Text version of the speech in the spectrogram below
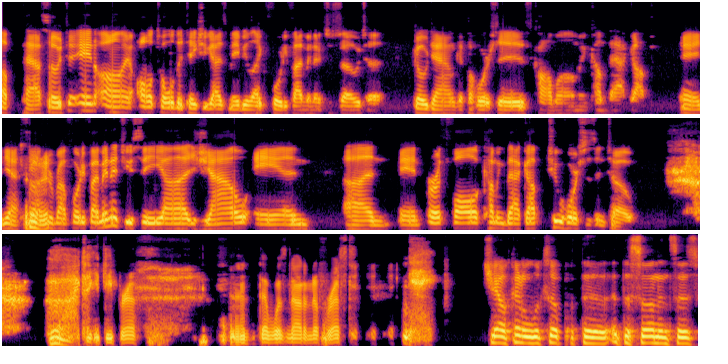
up the path. So to, in all, all told, it takes you guys maybe like 45 minutes or so to go down, get the horses, calm them, and come back up. And yeah, so Alright. after about 45 minutes, you see uh, Zhao and uh, and Earthfall coming back up, two horses in tow. Take a deep breath. That was not enough rest. Xiao kind of looks up at the at the sun and says,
